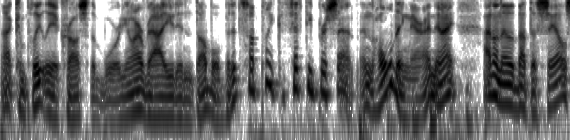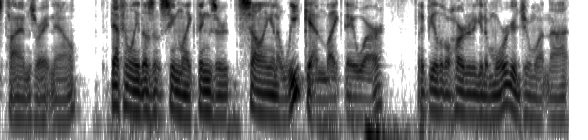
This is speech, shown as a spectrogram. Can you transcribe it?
Not completely across the board. You know, our value didn't double, but it's up like 50% and holding there. I mean, I, I don't know about the sales times right now. Definitely doesn't seem like things are selling in a weekend like they were. Might be a little harder to get a mortgage and whatnot.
